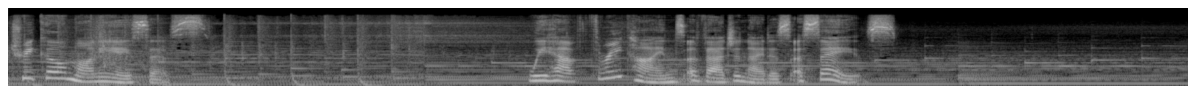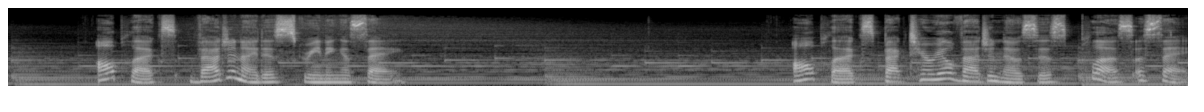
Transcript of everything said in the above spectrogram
trichomoniasis. We have three kinds of vaginitis assays. Allplex Vaginitis Screening Assay Allplex Bacterial Vaginosis Plus Assay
